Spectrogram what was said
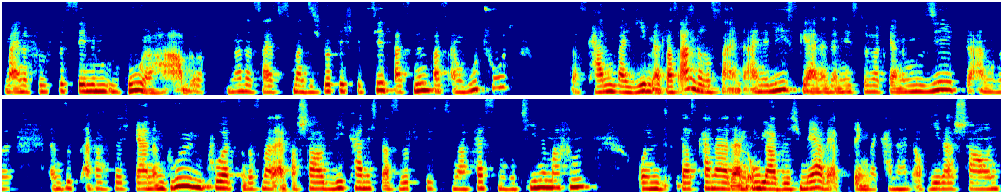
meine fünf bis zehn Minuten Ruhe habe. Ne, das heißt, dass man sich wirklich gezielt was nimmt, was einem gut tut das kann bei jedem etwas anderes sein. Der eine liest gerne, der nächste hört gerne Musik, der andere ähm, sitzt einfach vielleicht gerne im Grünen kurz und dass man einfach schaut, wie kann ich das wirklich zu einer festen Routine machen. Und das kann halt einen unglaublichen Mehrwert bringen. Da kann halt auch jeder schauen,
